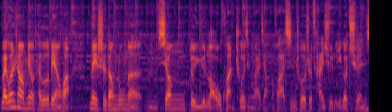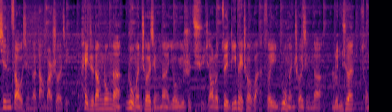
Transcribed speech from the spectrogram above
外观上没有太多的变化。内饰当中呢，嗯，相对于老款车型来讲的话，新车是采取了一个全新造型的挡把设计。配置当中呢，入门车型呢，由于是取消了最低配车款，所以入门车型的轮圈从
